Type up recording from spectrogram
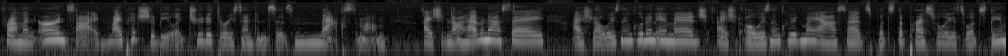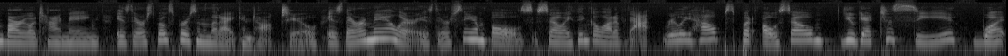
from an earned side, my pitch should be like two to three sentences maximum. I should not have an essay. I should always include an image. I should always include my assets. What's the press release? What's the embargo timing? Is there a spokesperson that I can talk to? Is there a mailer? Is there samples? So I think a lot of that really helps, but also you get to see what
